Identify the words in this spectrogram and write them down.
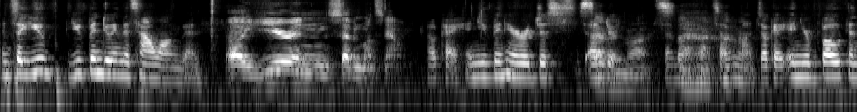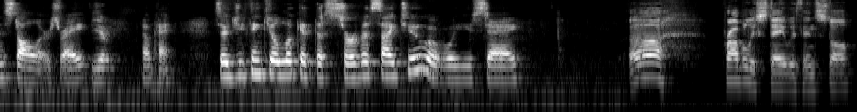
And so you you've been doing this how long then? A year and seven months now. Okay, and you've been here just Seven under months. seven months. Seven months. Okay, and you're both installers, right? Yep. Okay. So do you think you'll look at the service side too, or will you stay? Uh, probably stay with install.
